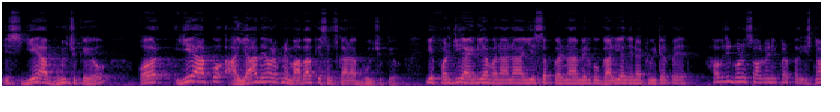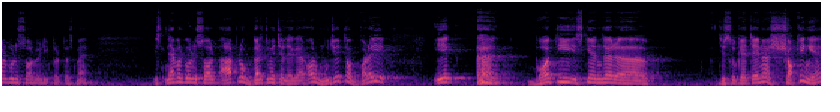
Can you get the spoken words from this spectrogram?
इस, ये आप भूल चुके हो, और ये आपको याद है और अपने माँ बाप के संस्कार आप भूल चुके हो। ये फर्जी आइडिया बनाना, ये सब करना, मेरे को गालियाँ देना ट्विटर पर how is it to solve any purpose it's not to solve any purpose man it's never to solve आप लोग गर्त में चले गए। और मुझे तो बड़े एक बहुत ही इसके अंदर जिसको कहते हैं ना शॉकिंग है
